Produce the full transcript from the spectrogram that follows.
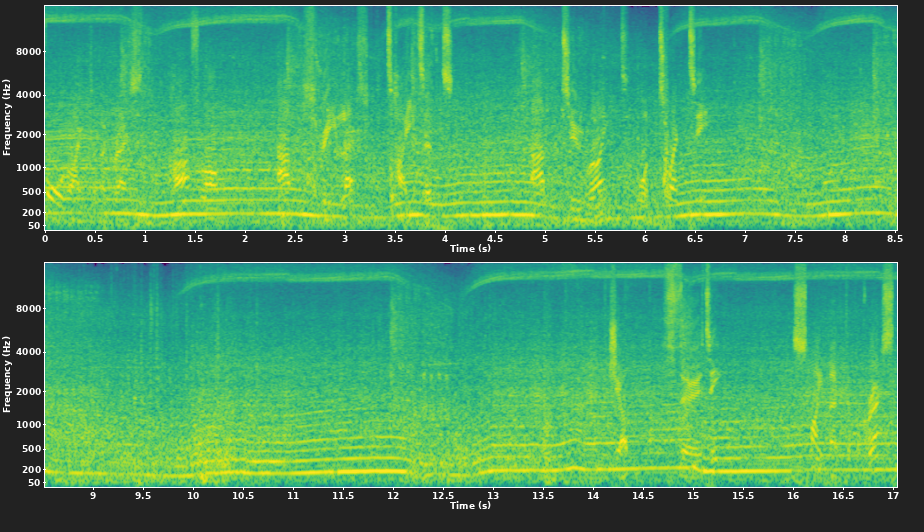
four right of the crest, half long, and three left, tightens, and two right, 120. jump, 30, slight left of the crest,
